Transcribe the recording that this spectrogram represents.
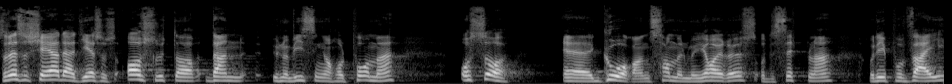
Så det som skjer, det er at Jesus avslutter den undervisningen han holdt på med. Og så eh, går han sammen med Jairus og disiplene, og de er på vei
